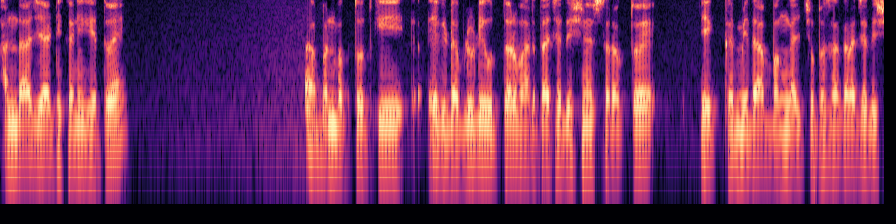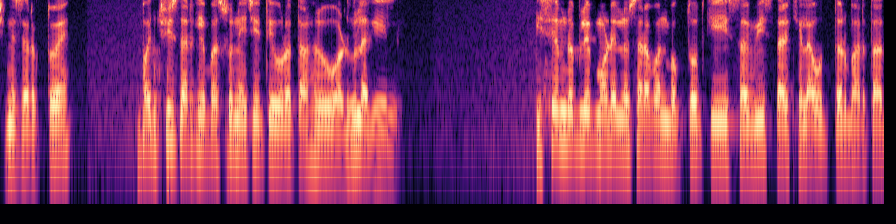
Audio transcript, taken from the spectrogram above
अंदाज या ठिकाणी घेतोय. आपण बघतो की एक डब्ल्यू डी उत्तर भारताच्या दिशेने सरकतोय एक कमी दाब बंगालच्या उपसागराच्या दिशेने सरकतोय. पंचवीस तारखेपासून याची तीव्रता हळू वाढू लागेल. एस एम डब्ल्यू मॉडेलनुसार आपण बघतो की सव्वीस तारखेला उत्तर भारतात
